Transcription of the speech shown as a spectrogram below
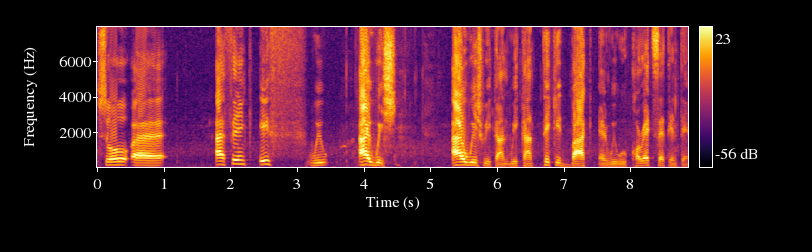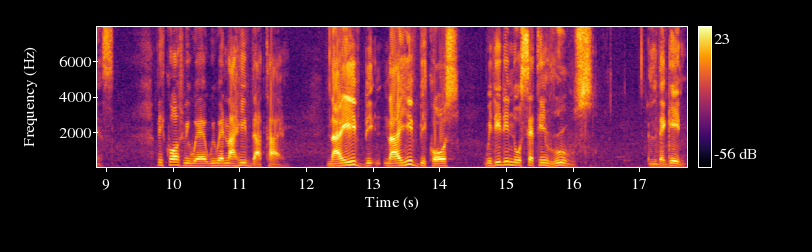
so uh, I think if we, I wish, I wish we can we can take it back and we will correct certain things, because we were we were naive that time, naive be, naive because we didn't know certain rules in the game.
